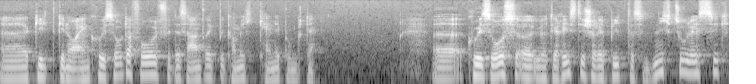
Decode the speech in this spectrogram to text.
äh, gilt genau ein QSO davor, für das andere bekomme ich keine Punkte. Äh, QSOs äh, über terroristische Repeater sind nicht zulässig.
